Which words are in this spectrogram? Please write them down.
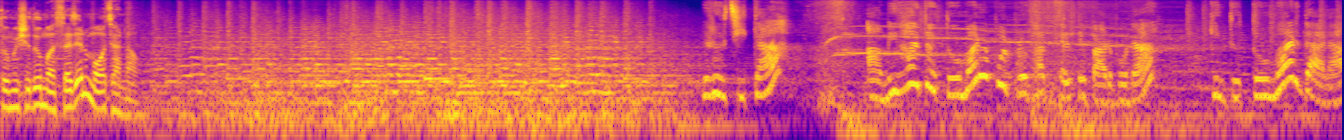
তুমি শুধু ম্যাসাজের মজা নাও। রুচিতা, আমি হয়তো তোমার উপর প্রভাব ফেলতে পারব না, কিন্তু তোমার দ্বারা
